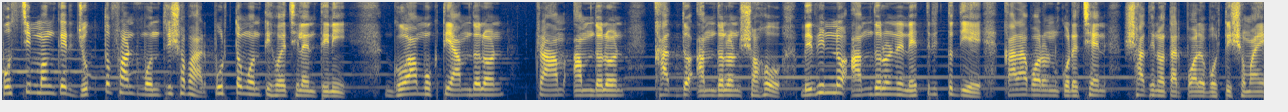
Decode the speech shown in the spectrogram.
পশ্চিমবঙ্গের যুক্তফ্রন্ট মন্ত্রিসভার পূর্তমন্ত্রী হয়েছিলেন তিনি। গোয়া মুক্তি আন্দোলন ট্রাম আন্দোলন, খাদ্য আন্দোলন সহ বিভিন্ন আন্দোলনে নেতৃত্ব দিয়ে কারাবরণ করেছেন স্বাধীনতার পরবর্তী সময়ে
